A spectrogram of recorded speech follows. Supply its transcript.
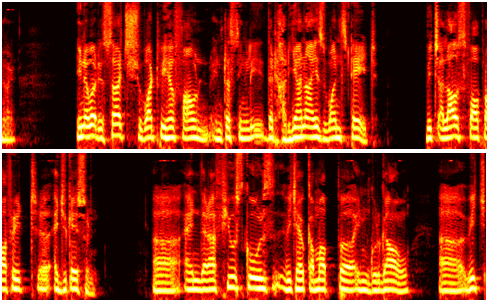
right? In our research, what we have found, interestingly, that Haryana is one state which allows for-profit uh, education. Uh, and there are few schools which have come up uh, in Gurgaon, uh, which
